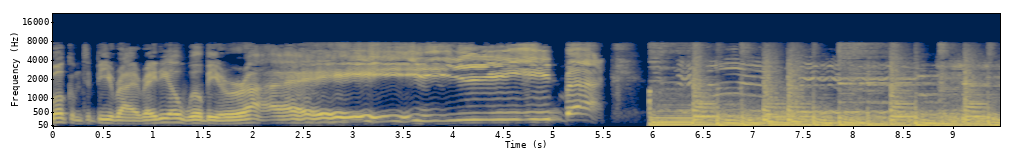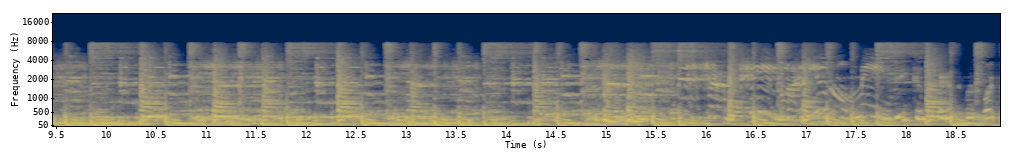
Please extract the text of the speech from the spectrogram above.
Welcome to BeRy Radio. We'll be right back. Be content with what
